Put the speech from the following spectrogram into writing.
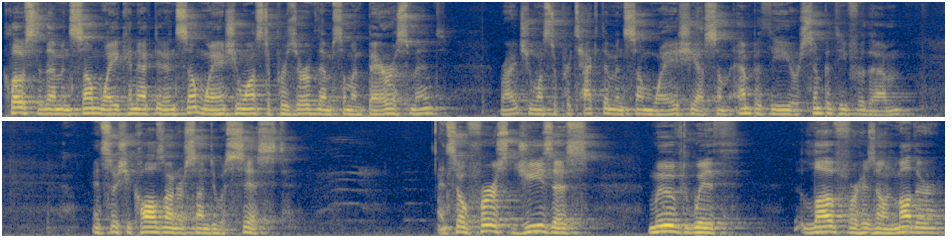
close to them in some way, connected in some way, and she wants to preserve them some embarrassment, right? She wants to protect them in some way. She has some empathy or sympathy for them. And so she calls on her son to assist. And so, first, Jesus moved with love for his own mother,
